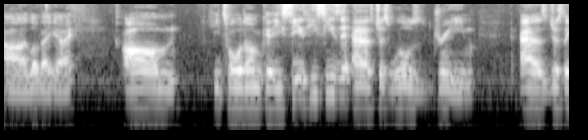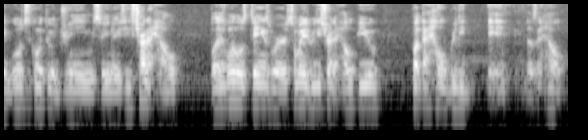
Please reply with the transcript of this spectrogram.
Uh, I love that guy. Um, he told him because he sees he sees it as just Will's dream, as just like Will's just going through a dream. So you know he's, trying to help, but it's one of those things where somebody's really trying to help you, but that help really it, it doesn't help.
